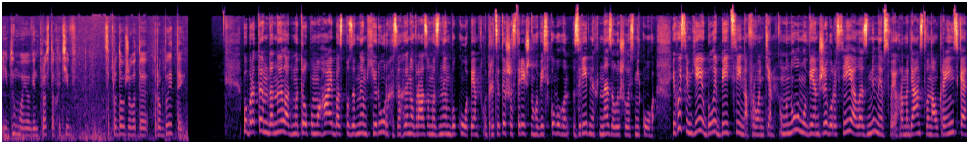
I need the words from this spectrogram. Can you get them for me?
І думаю, він просто хотів це продовжувати робити. Побратим Данила Дмитро Помагайба з позивним хірург загинув разом із ним в окопі. У 36-річного військового з рідних не залишилось нікого. Його сім'єю були бійці на фронті. У минулому він жив у Росії, але змінив своє громадянство на українське.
